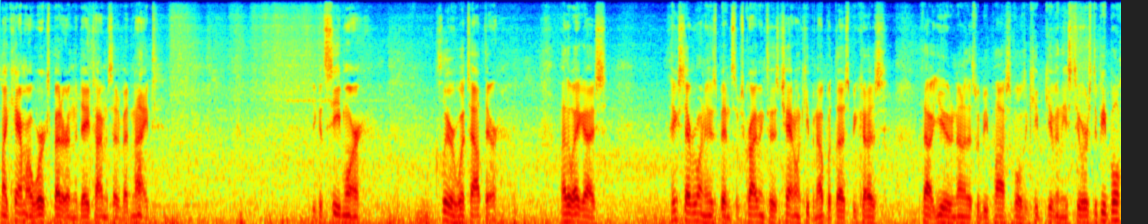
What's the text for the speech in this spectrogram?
my camera works better in the daytime instead of at night. You could see more clear what's out there. By the way, guys, thanks to everyone who's been subscribing to this channel and keeping up with us because without you, none of this would be possible to keep giving these tours to people.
